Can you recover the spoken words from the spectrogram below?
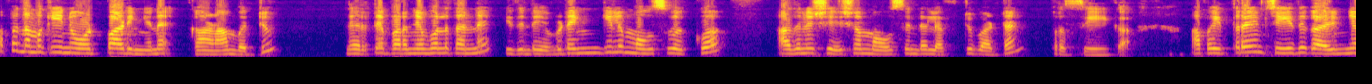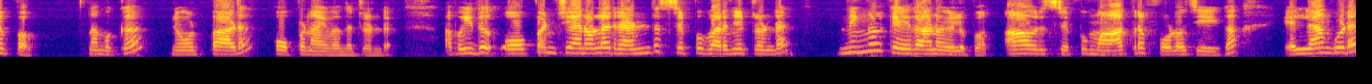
അപ്പൊ നമുക്ക് ഈ നോട്ട് പാഡ് ഇങ്ങനെ കാണാൻ പറ്റും. നേരത്തെ പറഞ്ഞ പോലെ തന്നെ ഇതിന്റെ എവിടെയെങ്കിലും മൗസ് വെക്കുക. അതിനുശേഷം മൗസിന്റെ ലെഫ്റ്റ് ബട്ടൺ പ്രസ് ചെയ്യുക. അപ്പൊ ഇത്രയും ചെയ്ത് കഴിഞ്ഞപ്പം നമുക്ക് നോട്ട് പാഡ് ഓപ്പൺ ആയി വന്നിട്ടുണ്ട്. അപ്പൊ ഇത് ഓപ്പൺ ചെയ്യാനുള്ള രണ്ട് സ്റ്റെപ്പ് പറഞ്ഞിട്ടുണ്ട്. നിങ്ങൾക്ക് ഏതാണോ എളുപ്പം. ആ ഒരു സ്റ്റെപ്പ് മാത്രം ഫോളോ ചെയ്യുക. എല്ലാം കൂടെ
